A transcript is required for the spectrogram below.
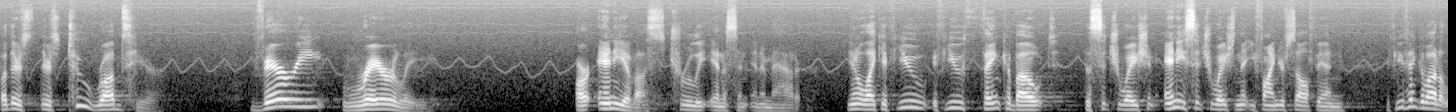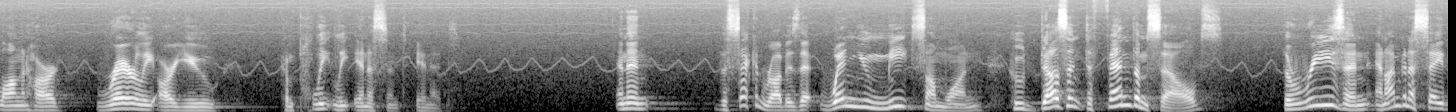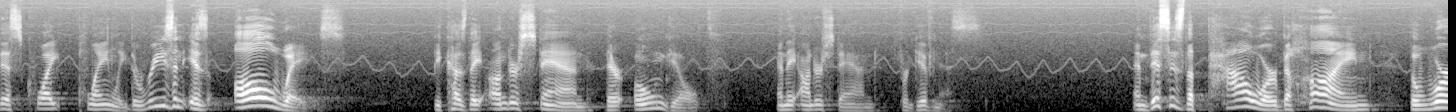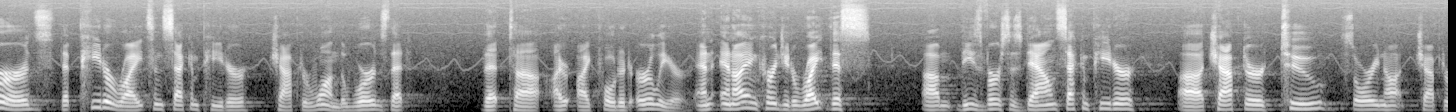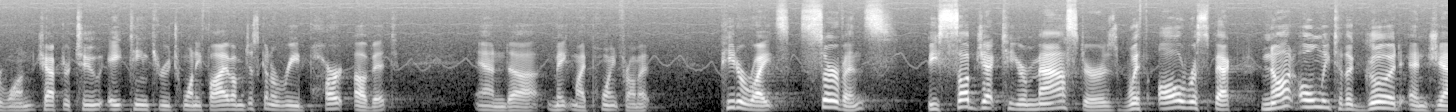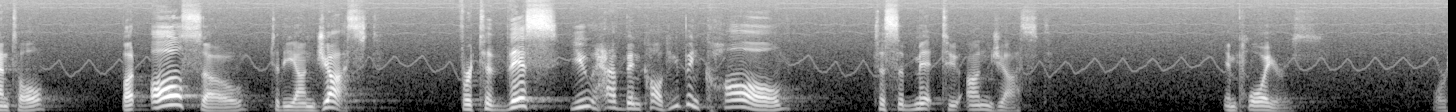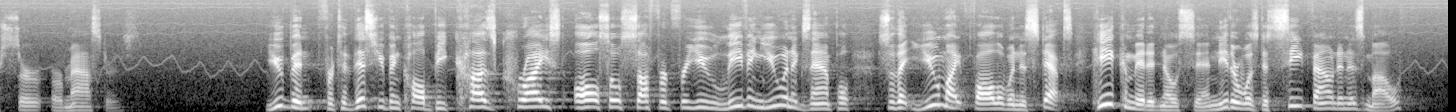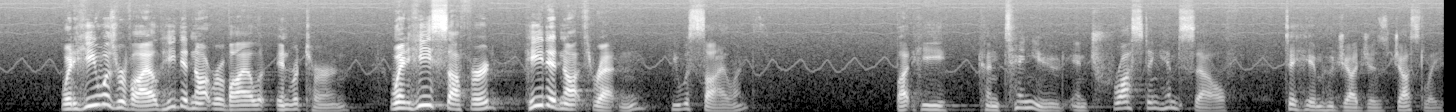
But there's, there's two rubs here. Very rarely are any of us truly innocent in a matter. You know, like if you, if you think about the situation, any situation that you find yourself in, if you think about it long and hard, rarely are you completely innocent in it. And then the second rub is that when you meet someone who doesn't defend themselves, the reason, and I'm going to say this quite plainly, the reason is always because they understand their own guilt and they understand forgiveness. And this is the power behind the words that Peter writes in 2 Peter chapter 1, the words that, that uh, I, I, quoted earlier. And, and I encourage you to write this, um, these verses down. 2 Peter uh, chapter 2, sorry, not chapter 1, chapter 2, 18 through 25. I'm just going to read part of it and uh, make my point from it. Peter writes, Servants, be subject to your masters with all respect, not only to the good and gentle, but also to the unjust. For to this you have been called. You've been called to submit to unjust employers or, ser- or masters. You've been, for to this you've been called because Christ also suffered for you, leaving you an example so that you might follow in his steps. He committed no sin, neither was deceit found in his mouth. When he was reviled, he did not revile in return. When he suffered, he did not threaten, he was silent. But he continued entrusting himself to him who judges justly.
